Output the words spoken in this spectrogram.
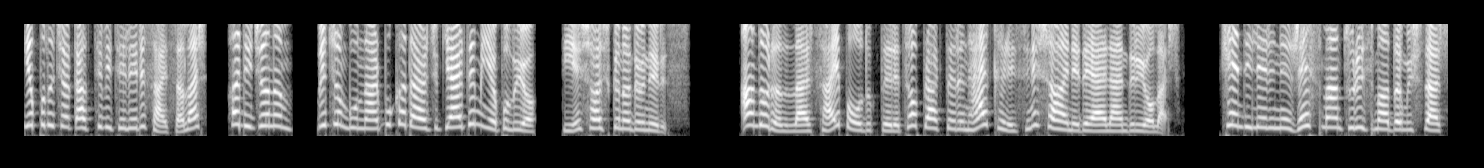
yapılacak aktiviteleri saysalar, hadi canım, bütün bunlar bu kadarcık yerde mi yapılıyor diye şaşkına döneriz. Andoralılar sahip oldukları toprakların her karesini şahane değerlendiriyorlar. Kendilerini resmen turizme adamışlar.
